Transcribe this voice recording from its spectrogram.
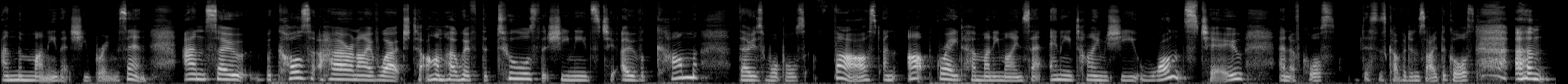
and the money that she brings in. And so, because her and I have worked to arm her with the tools that she needs to overcome those wobbles fast and upgrade her money mindset anytime she wants to, and of course, this is covered inside the course. Um,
